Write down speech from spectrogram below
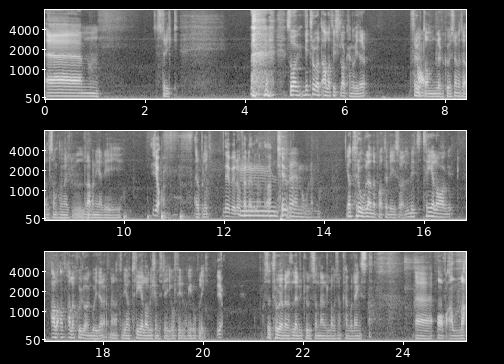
Eh, stryk. Så vi tror att alla tyska lag kan gå vidare. Förutom Leverkusen eventuellt som kommer ramla ner i Ja, Europa League. det är väl ungefär det vi landar? Mm. Jag tror väl ändå på att det blir så. Det blir tre lag, alla, att alla sju lagen går vidare, men att vi har tre lag i Champions League och fyra lag i Europa League. Ja. Så tror jag väl att Leverkusen är det lag som kan gå längst. Eh, av alla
